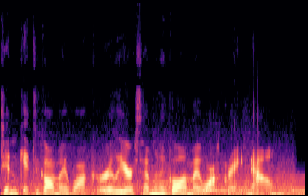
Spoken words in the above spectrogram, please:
didn't get to go on my walk earlier, so I'm gonna go on my walk right now.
